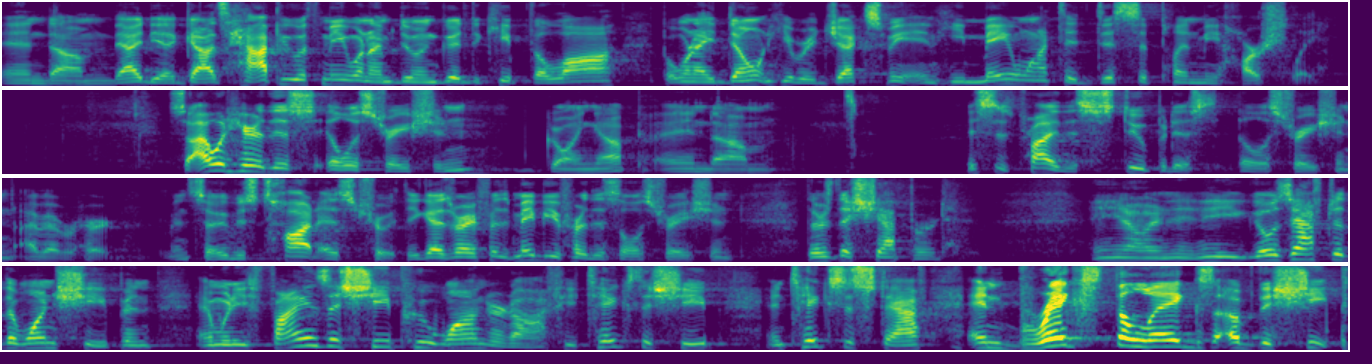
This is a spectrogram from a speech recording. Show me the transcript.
And um, the idea God's happy with me when I'm doing good to keep the law, but when I don't, He rejects me and He may want to discipline me harshly. So I would hear this illustration growing up, and um, this is probably the stupidest illustration I've ever heard. And so it was taught as truth. You guys ready for this? Maybe you've heard this illustration. There's the shepherd. And, you know, and he goes after the one sheep, and, and when he finds a sheep who wandered off, he takes the sheep and takes his staff and breaks the legs of the sheep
